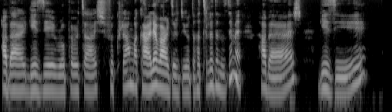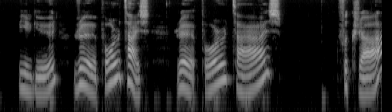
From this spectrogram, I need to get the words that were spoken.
Haber, gezi, röportaj, fıkra, makale vardır diyordu. Hatırladınız değil mi? Haber, gezi, virgül, röportaj. Röportaj, fıkra,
